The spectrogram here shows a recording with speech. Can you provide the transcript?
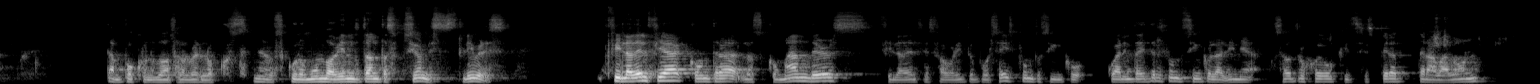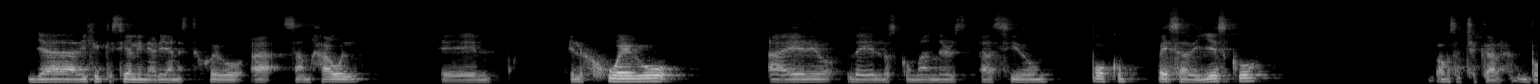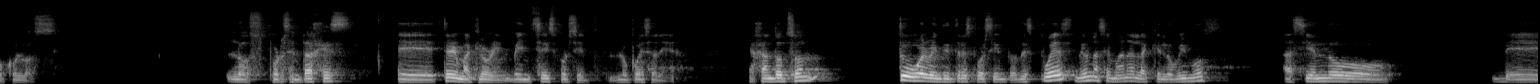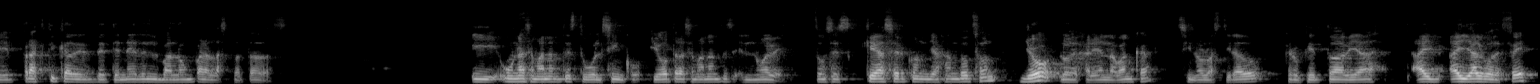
tampoco nos vamos a volver locos en el oscuro mundo habiendo tantas opciones libres. Filadelfia contra los Commanders. Filadelfia es favorito por 6.5, 43.5 la línea. O sea, otro juego que se espera trabadón. Ya dije que sí alinearía en este juego a Sam Howell. Eh, el juego aéreo de los Commanders ha sido un poco pesadillesco. Vamos a checar un poco los, los porcentajes. Eh, Terry McLaurin, 26%, lo puedes alinear. Jahan Dodson tuvo el 23%. Después de una semana en la que lo vimos haciendo de práctica de, de tener el balón para las patadas. Y una semana antes tuvo el 5 y otra semana antes el 9. Entonces, ¿qué hacer con Jahan Dodson? Yo lo dejaría en la banca si no lo has tirado. Creo que todavía hay, hay algo de fe,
